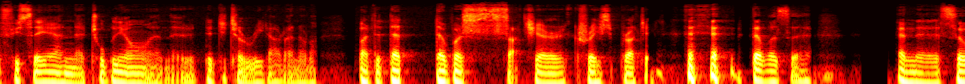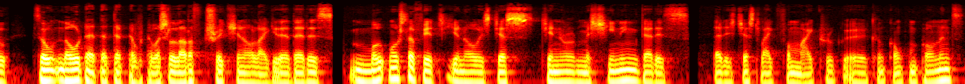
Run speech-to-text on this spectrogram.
fusée and a tourbillon and a digital readout. I don't know, but that that was such a crazy project. that was, uh, and uh, so so know that, that, that there was a lot of tricks. You know, like that, that is mo- most of it. You know, is just general machining. That is that is just like for micro uh, com- com- components.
